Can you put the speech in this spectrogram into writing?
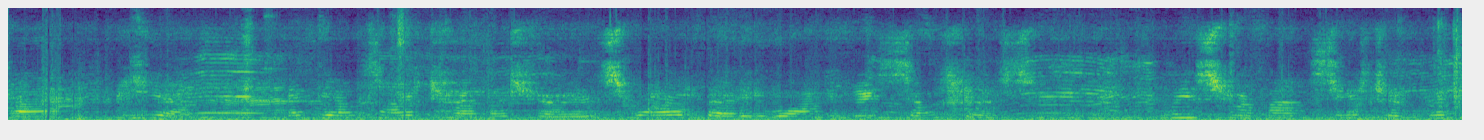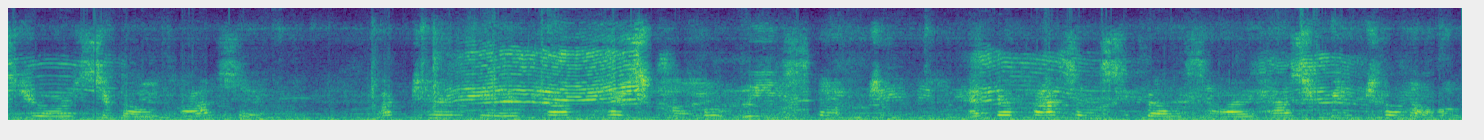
5 p.m. and the outside temperature is 31 degrees Celsius. Please remain seated with your seatbelt fastened until the aircraft has completely stopped the seatbelt sign has been turned off.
